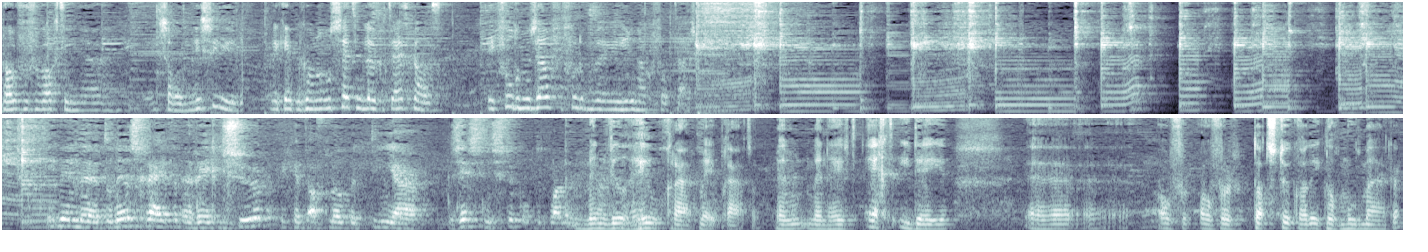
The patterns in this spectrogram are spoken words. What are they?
Boven verwachting, uh, ik zal het missen hier. Ik heb gewoon een ontzettend leuke tijd gehad. Ik voelde mezelf, voelde me hier in elk geval thuis. Ik ben uh, toneelschrijver en regisseur. Ik heb de afgelopen tien jaar 16 stukken op de plank. Men wil heel graag meepraten. Men, men heeft echt ideeën uh, over, over dat stuk wat ik nog moet maken.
